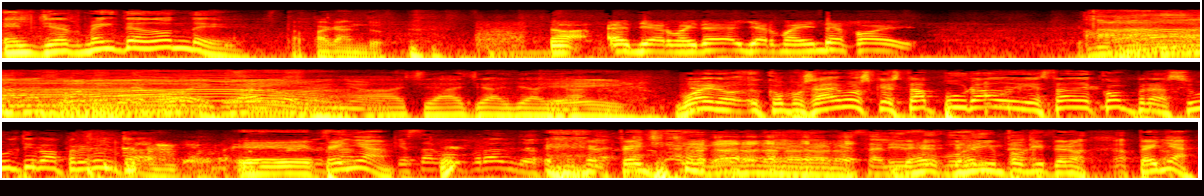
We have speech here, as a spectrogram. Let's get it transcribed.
¿El Germain de dónde? Está pagando. no, el Germain de, Germain de Foy Ah, ya, ya, ya, ya. Bueno, como sabemos que está apurado y está de compras, última pregunta. Eh, Peña. ¿Qué está comprando? Peña, no, no, no, no, no, Deje- un poquito, no. Peña,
